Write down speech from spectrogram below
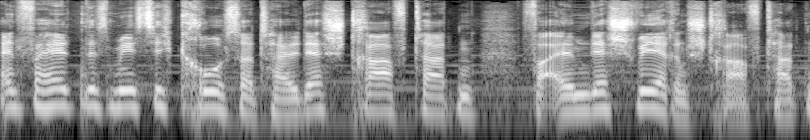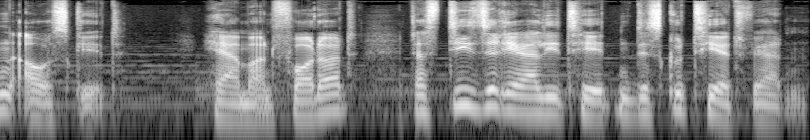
ein verhältnismäßig großer Teil der Straftaten, vor allem der schweren Straftaten, ausgeht. Hermann fordert, dass diese Realitäten diskutiert werden.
